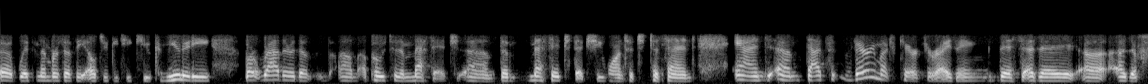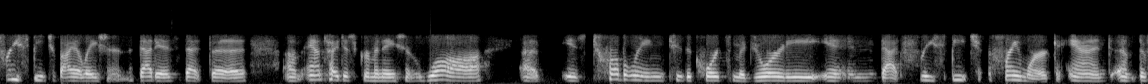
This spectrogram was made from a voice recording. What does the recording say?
uh, with members of the LGBTQ community, but rather the opposed to the message, the message that she wanted to send, and um, that's very much characterizing this as a uh, as a free speech violation. That is that the um, anti-discrimination law uh, is troubling to the court's majority in that free speech framework. And um, the,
